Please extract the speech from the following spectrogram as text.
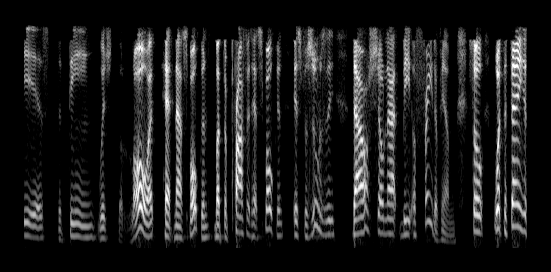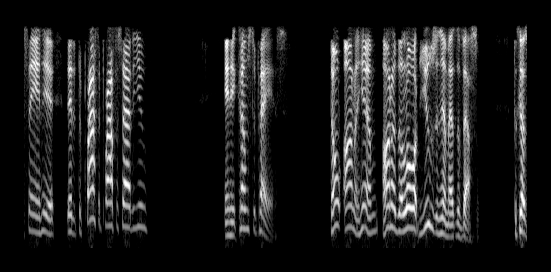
is the thing which the Lord had not spoken, but the prophet had spoken, is presumably thou shalt not be afraid of him. So what the thing is saying here, that if the prophet prophesied to you and it comes to pass, don't honor him, honor the Lord using him as a vessel. Because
